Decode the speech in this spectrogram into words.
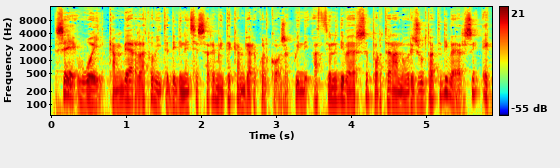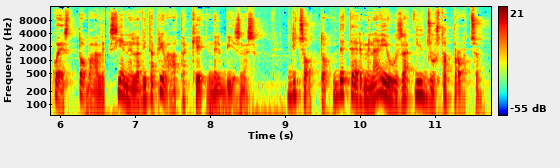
Se vuoi cambiare la tua vita devi necessariamente cambiare qualcosa, quindi azioni diverse porteranno risultati diversi e questo vale sia nella vita privata che nel business. 18. Determina e usa il giusto approccio.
